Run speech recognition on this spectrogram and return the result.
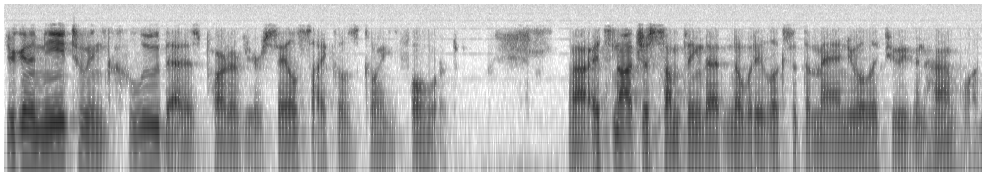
You're going to need to include that as part of your sales cycles going forward. Uh, it's not just something that nobody looks at the manual if you even have one.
